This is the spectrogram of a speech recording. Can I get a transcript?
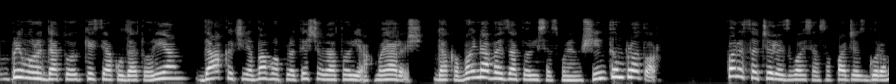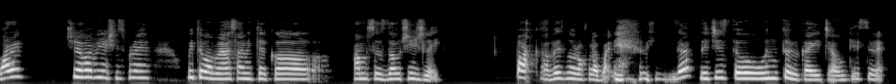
În primul rând, dator, chestia cu datoria, dacă cineva vă plătește o datorie, acum iarăși, dacă voi nu aveți datorii, să spunem, și întâmplător, fără să cereți voi sau să faceți gură mare, cineva vine și spune, uite mă, mi-a aminte că am să-ți dau 5 lei. Pac, aveți noroc la bani. da? Deci este un tâlc aici, o chestiune.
